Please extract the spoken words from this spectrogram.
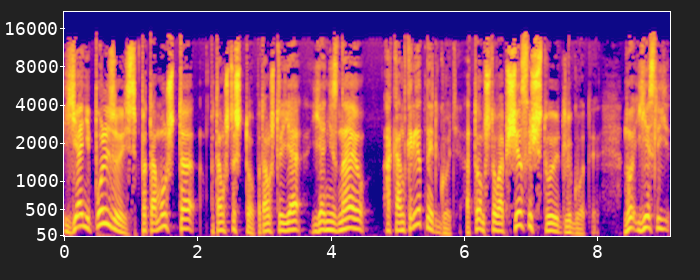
Я не пользуюсь, потому что, потому что что? Потому что я, я не знаю о конкретной льготе, о том, что вообще существуют льготы. Но если,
